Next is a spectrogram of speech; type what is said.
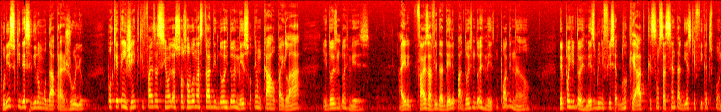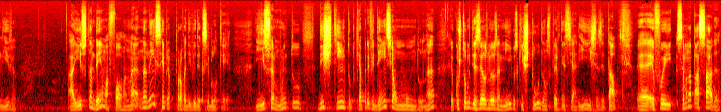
por isso que decidiram mudar para julho. Porque tem gente que faz assim: olha só, só vou na cidade em dois, dois meses, só tem um carro para ir lá, e dois em dois meses. Aí ele faz a vida dele para dois em dois meses. Não pode, não. Depois de dois meses, o benefício é bloqueado, porque são 60 dias que fica disponível. Aí isso também é uma forma, não é, não é nem sempre a prova de vida que se bloqueia. E isso é muito distinto, porque a previdência é um mundo, né? Eu costumo dizer aos meus amigos que estudam os previdenciaristas e tal. É, eu fui semana passada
